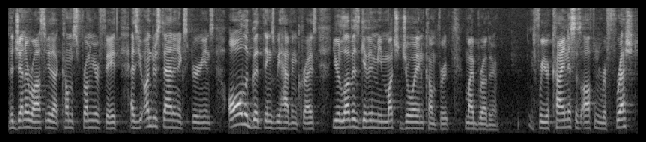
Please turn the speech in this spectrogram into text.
the generosity that comes from your faith as you understand and experience all the good things we have in Christ. Your love has given me much joy and comfort, my brother. For your kindness has often refreshed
